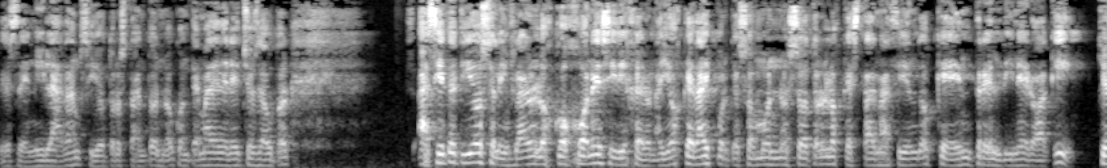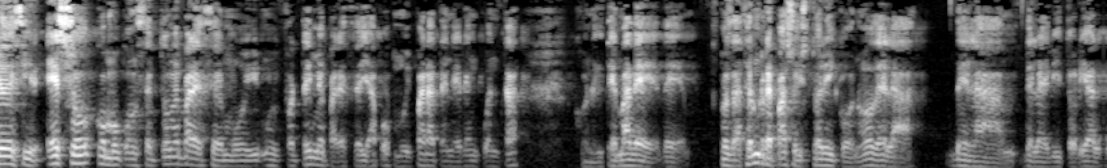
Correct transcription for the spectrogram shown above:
desde Neil Adams y otros tantos, ¿no? Con tema de derechos de autor. A siete tíos se le inflaron los cojones y dijeron, ahí os quedáis porque somos nosotros los que están haciendo que entre el dinero aquí. Quiero decir, eso como concepto me parece muy, muy fuerte y me parece ya pues muy para tener en cuenta con el tema de, de pues de hacer un repaso histórico, ¿no? De la, de la, de la editorial.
